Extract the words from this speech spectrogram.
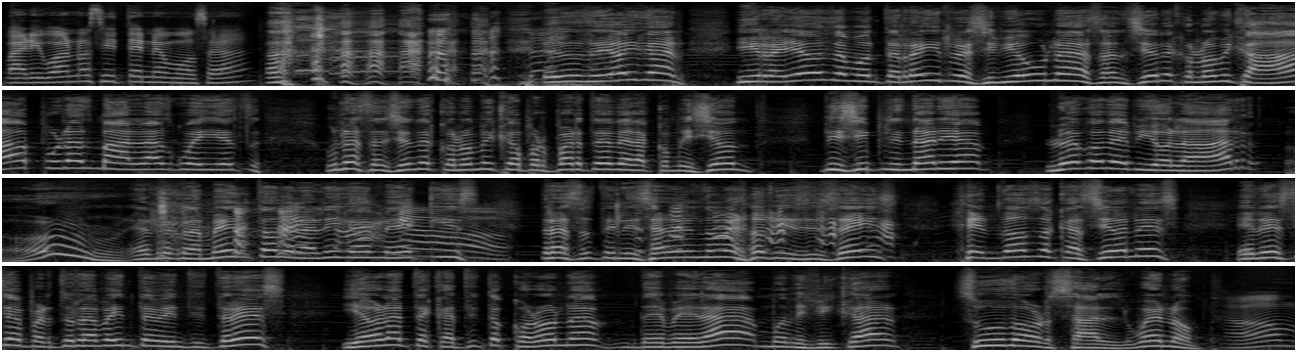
marihuana sí tenemos, ¿ah? Eso sí, oigan, y Rayados de Monterrey recibió una sanción económica. Ah, puras malas, güey. Es una sanción económica por parte de la comisión disciplinaria luego de violar oh, el reglamento de la Liga MX tras utilizar el número 16 en dos ocasiones en esta apertura 2023. Y ahora Tecatito Corona deberá modificar su dorsal. Bueno, Oh,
